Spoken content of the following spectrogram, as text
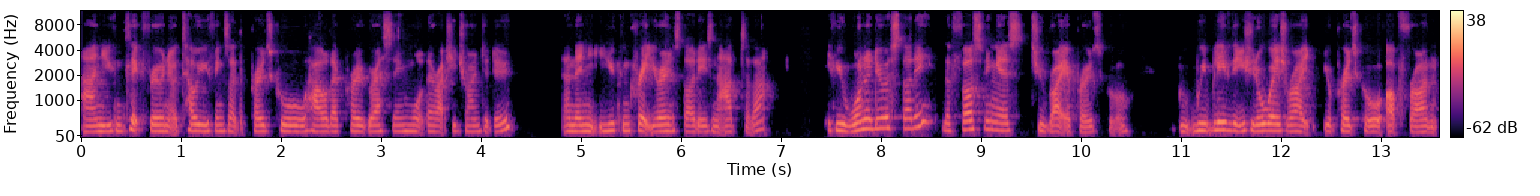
and you can click through and it'll tell you things like the protocol, how they're progressing, what they're actually trying to do and then you can create your own studies and add to that. If you want to do a study, the first thing is to write a protocol. We believe that you should always write your protocol up front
